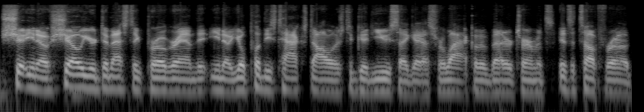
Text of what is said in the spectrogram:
show you know show your domestic program that you know you'll put these tax dollars to good use i guess for lack of a better term it's it's a tough road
